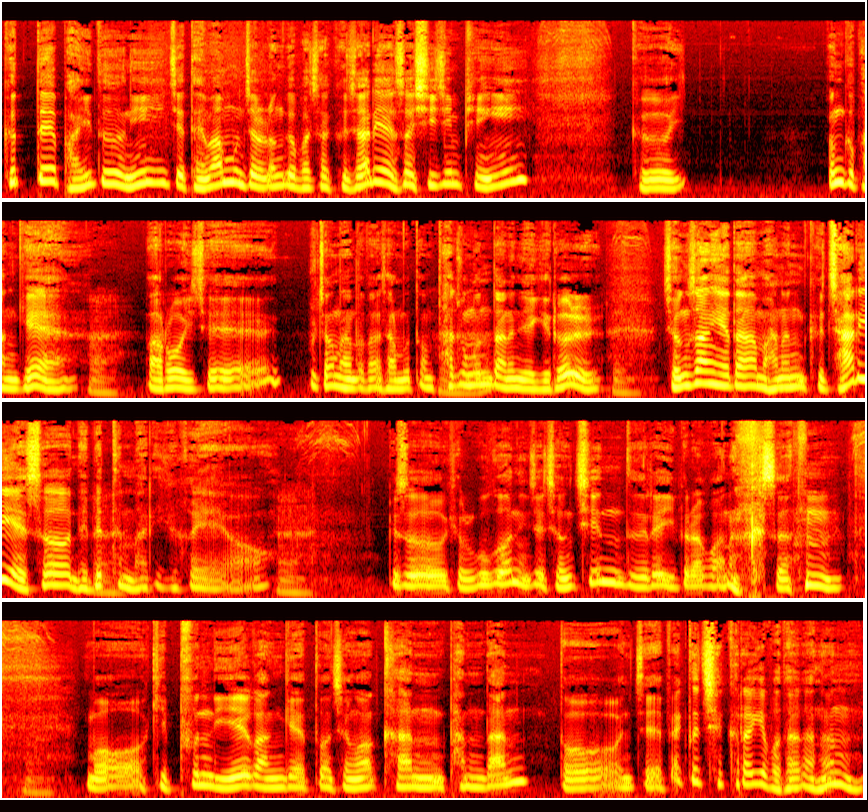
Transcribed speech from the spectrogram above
그때 바이든이 이제 대만 문제를 언급하자 그 자리에서 시진핑이 그 언급한 게 네. 바로 이제 불장난하다가 잘못하면 타 죽는다는 얘기를 네. 정상회담 하는 그 자리에서 내뱉은 말이 그거예요. 그래서 결국은 이제 정치인들의 입이라고 하는 것은 뭐 깊은 이해관계 또 정확한 판단 또 이제 팩트 체크라기보다는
